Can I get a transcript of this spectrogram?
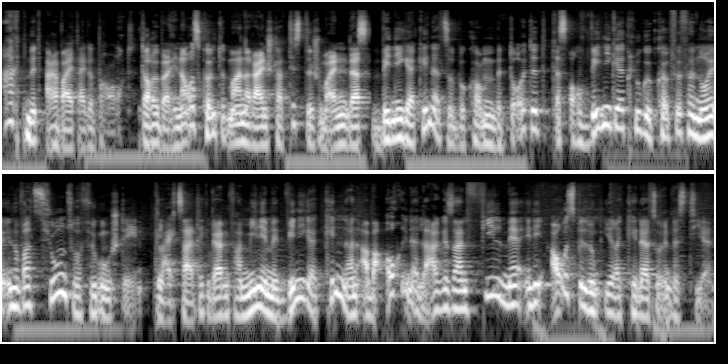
acht Mitarbeiter gebraucht. Darüber hinaus könnte man rein statistisch meinen, dass weniger Kinder zu bekommen bedeutet, dass auch weniger kluge Köpfe für neue Innovationen zur Verfügung stehen. Gleichzeitig werden Familien mit weniger Kindern aber auch in der Lage sein, viel mehr in die Ausbildung ihrer Kinder zu investieren.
